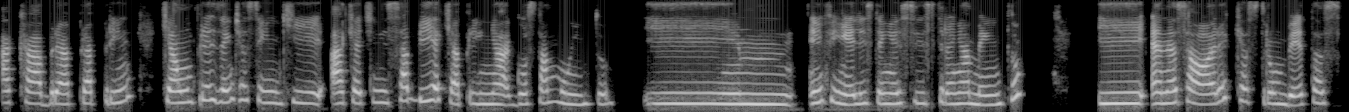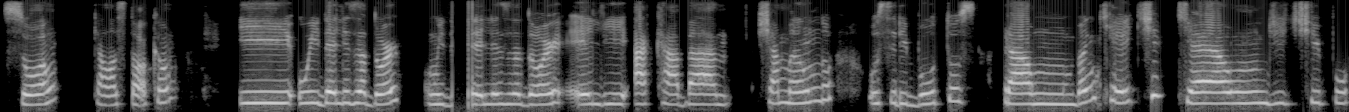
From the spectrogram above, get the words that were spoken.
a cabra para Prim, que é um presente assim que a Katniss sabia que a Prim ia gostar muito. E, enfim, eles têm esse estranhamento. E é nessa hora que as trombetas soam, que elas tocam, e o idealizador, o idealizador, ele acaba chamando os tributos para um banquete, que é onde, tipo,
